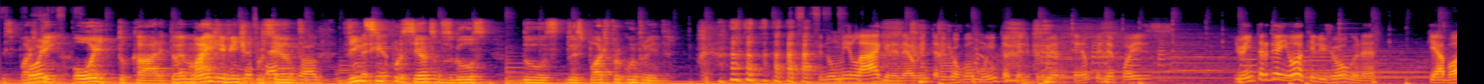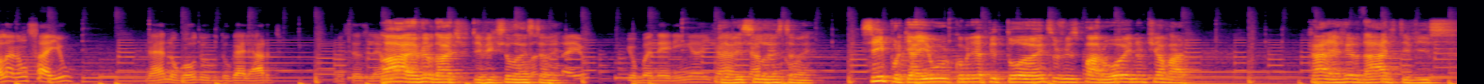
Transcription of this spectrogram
O esporte Oito. tem 8, cara. Então é mais de 17 20%. jogos. 25% dos gols do, do esporte foram contra o Inter. Num milagre, né? O Inter jogou muito aquele primeiro tempo e depois. E o Inter ganhou aquele jogo, né? Que a bola não saiu, né? No gol do, do Galhardo. Vocês lembram? Ah, é verdade. Teve esse lance também. Saiu, e o Bandeirinha já. Teve esse já lance pegou. também. Sim, porque aí, o- como ele apitou antes, o juiz parou e não tinha VAR. Cara, é verdade, teve isso.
